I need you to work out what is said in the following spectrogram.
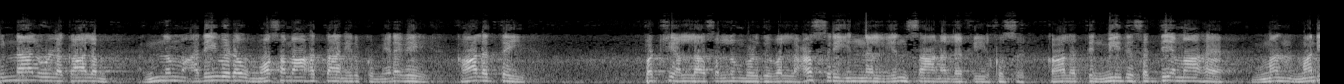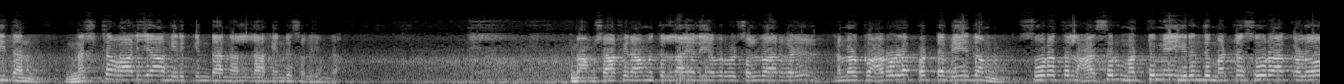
பின்னால் உள்ள காலம் இன்னும் அதைவிட மோசமாகத்தான் இருக்கும். எனவே காலத்தை பற்றி அல்லாஹ் சொல்லும் பொழுது வல் அஸ்ரி இன்னல் இன்சான் லஃபீ ஹுசுர் காலத்தின் மீது சத்தியமாக மன்- மனிதன் நஷ்டவாளியாக இருக்கின்றான் அல்லாஹ் என்று சொல்கின்றான். இமாம் ஷாஃபி ராமத்துல்லா அலி அவர்கள் சொல்வார்கள் நம்மளுக்கு அருளப்பட்ட வேதம் சூரத்தில் அசுர் மட்டுமே இருந்து மற்ற சூறாக்களோ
